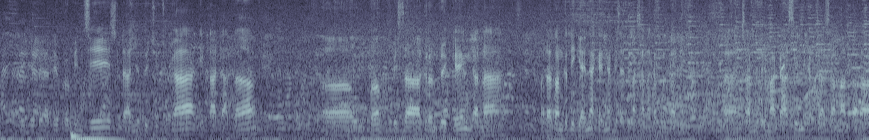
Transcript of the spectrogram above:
dari DPRD provinsi sudah menyetujui juga kita datang uh, untuk bisa groundbreaking karena pada tahun ketiga ini akhirnya bisa dilaksanakan kembali. Dan saya terima kasih ini kerjasama antara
